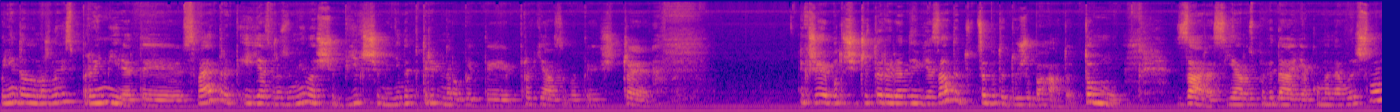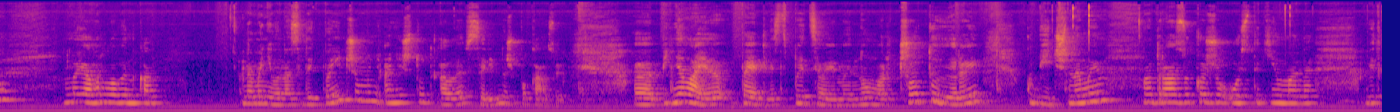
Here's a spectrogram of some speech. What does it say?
мені дали можливість приміряти светрик, і я зрозуміла, що більше мені не потрібно робити, пров'язувати ще. Якщо я буду ще 4 ряди в'язати, то це буде дуже багато. Тому зараз я розповідаю, як у мене вийшла моя горловинка. На мені вона сидить по-іншому, аніж тут, але все рівно ж показую. Е, Підняла я петлі спицями номер 4 кубічними, одразу кажу, ось такі у мене від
